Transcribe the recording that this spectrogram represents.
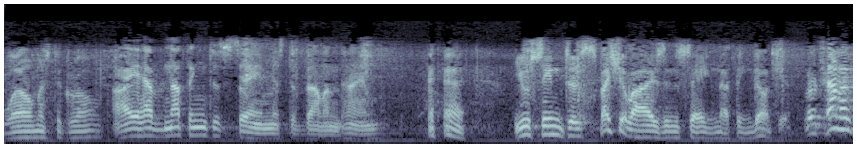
Well, Mr. Groves? I have nothing to say, Mr. Valentine. you seem to specialize in saying nothing, don't you? Lieutenant!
